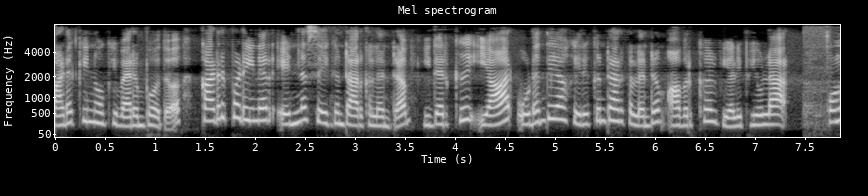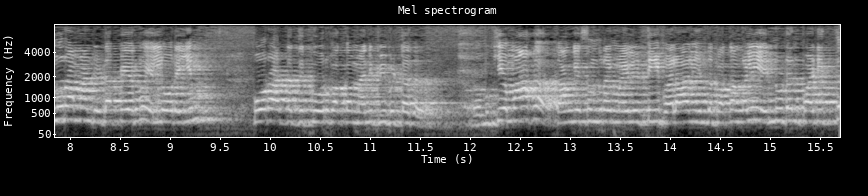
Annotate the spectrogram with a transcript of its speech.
வடக்கை நோக்கி வரும்போது கடற்படையினர் என்ன செய்கின்றார்கள் என்றும் இதற்கு யார் உடந்தையாக இருக்கின்றார்கள் என்றும் அவர் கேள்வி எழுப்பியுள்ளார். தொண்ணூறாம் ஆண்டு இடப்பெயர்வு எல்லோரையும் போராட்டத்திற்கு ஒரு பக்கம் அனுப்பிவிட்டது. முக்கியமாக காங்கேசந்துரை மயிலட்டி பலாலி இந்த பக்கங்களில் என்னுடன் படித்த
